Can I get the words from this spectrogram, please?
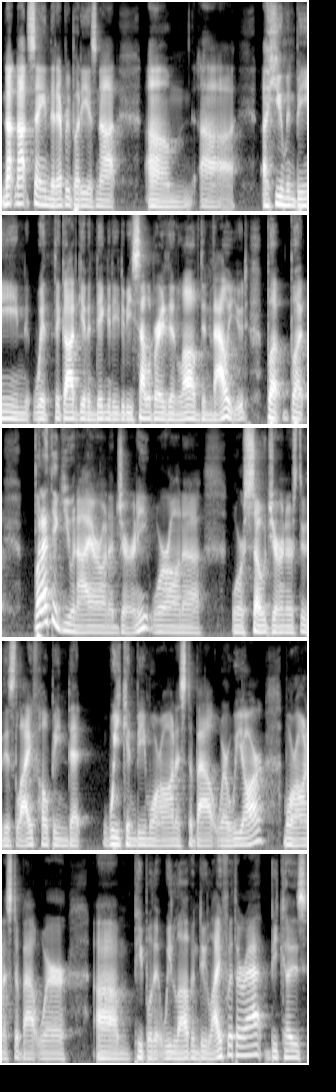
not not saying that everybody is not um uh a human being with the god-given dignity to be celebrated and loved and valued but but but i think you and i are on a journey we're on a we're sojourners through this life hoping that we can be more honest about where we are more honest about where um, people that we love and do life with are at because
